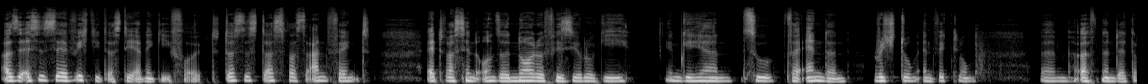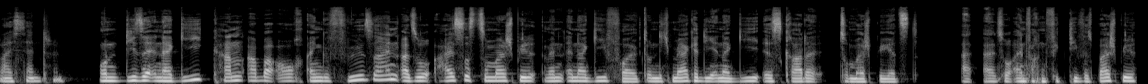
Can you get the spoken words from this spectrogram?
Also es ist sehr wichtig, dass die Energie folgt. Das ist das, was anfängt, etwas in unserer Neurophysiologie im Gehirn zu verändern, Richtung, Entwicklung, ähm, Öffnen der drei Zentren. Und diese Energie kann aber auch ein Gefühl sein. Also heißt es zum Beispiel, wenn Energie folgt und ich merke, die Energie ist gerade zum Beispiel jetzt, also einfach ein fiktives Beispiel.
